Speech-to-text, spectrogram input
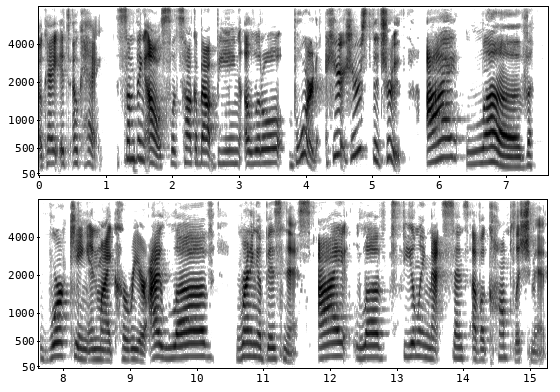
Okay? It's okay. Something else. Let's talk about being a little bored. Here here's the truth. I love working in my career. I love running a business. I love feeling that sense of accomplishment.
